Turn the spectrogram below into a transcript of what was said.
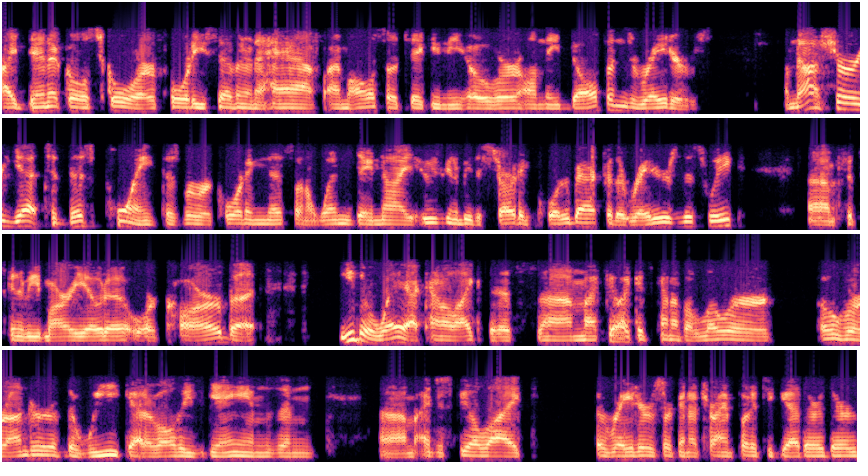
identical score, 47 and a half, I'm also taking the over on the Dolphins Raiders. I'm not sure yet to this point, because we're recording this on a Wednesday night, who's going to be the starting quarterback for the Raiders this week. Um, if it's going to be Mariota or Carr, but either way, I kind of like this. Um, I feel like it's kind of a lower over under of the week out of all these games, and um, I just feel like the Raiders are going to try and put it together. They're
